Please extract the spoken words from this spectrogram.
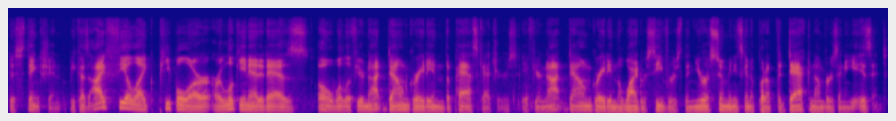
distinction because I feel like people are are looking at it as oh well if you're not downgrading the pass catchers if you're not downgrading the wide receivers then you're assuming he's going to put up the Dak numbers and he isn't.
